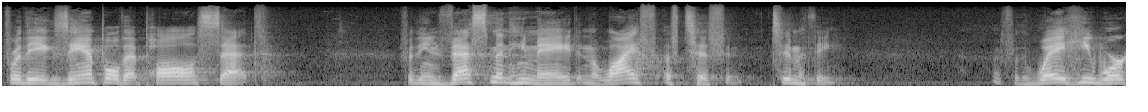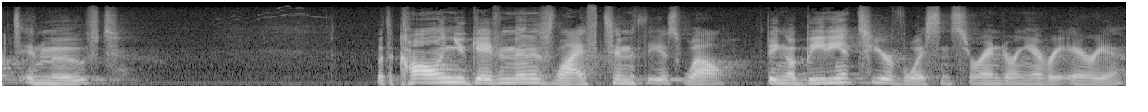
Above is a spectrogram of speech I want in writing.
for the example that Paul set, for the investment he made in the life of Timothy, for the way he worked and moved, with the calling you gave him in his life, Timothy as well, being obedient to your voice and surrendering every area.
